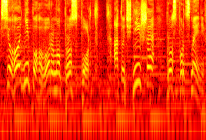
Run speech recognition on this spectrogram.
Сьогодні поговоримо про спорт, а точніше про спортсменів.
